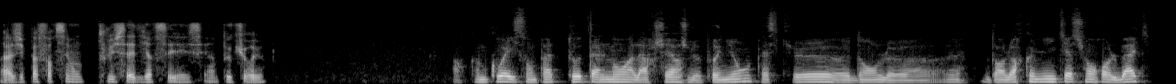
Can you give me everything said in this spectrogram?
Ah, j'ai pas forcément plus à dire, c'est un peu curieux. Alors comme quoi ils sont pas totalement à la recherche de pognon parce que euh, dans le euh, dans leur communication rollback,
